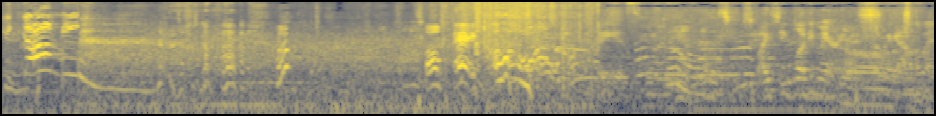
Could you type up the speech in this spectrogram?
He got me. Oh, hey. Oh! oh. Spicy Bloody Mary is coming uh, out of the way.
